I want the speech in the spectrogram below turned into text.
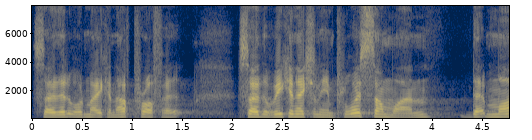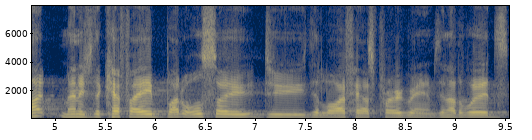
so that it would make enough profit so that we can actually employ someone that might manage the cafe but also do the Lifehouse programs. In other words,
